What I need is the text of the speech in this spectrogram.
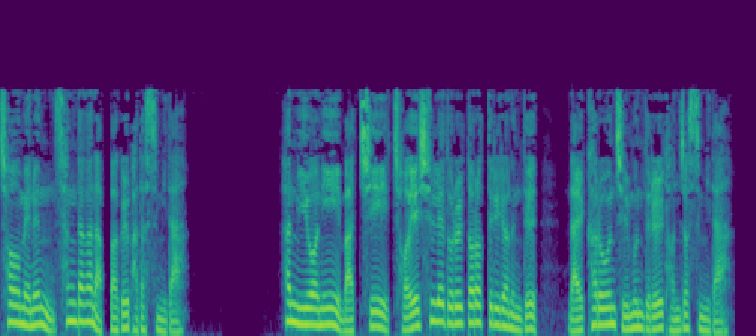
처음에는 상당한 압박을 받았습니다. 한 위원이 마치 저의 신뢰도를 떨어뜨리려는 듯 날카로운 질문들을 던졌습니다.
